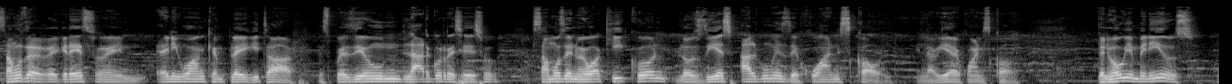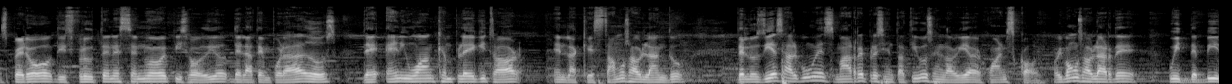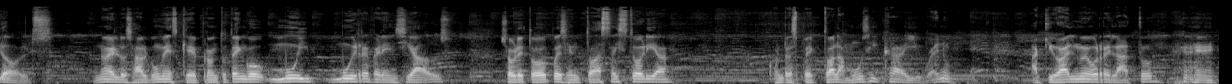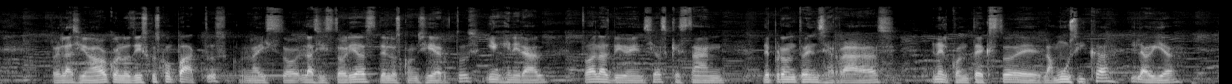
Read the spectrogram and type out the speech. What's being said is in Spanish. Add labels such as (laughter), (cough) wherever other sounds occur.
Estamos de regreso en Anyone Can Play Guitar. Después de un largo receso, estamos de nuevo aquí con los 10 álbumes de Juan Skull, en la vida de Juan Skull. De nuevo, bienvenidos. Espero disfruten este nuevo episodio de la temporada 2 de Anyone Can Play Guitar, en la que estamos hablando de los 10 álbumes más representativos en la vida de Juan Skull. Hoy vamos a hablar de With the Beatles, uno de los álbumes que de pronto tengo muy, muy referenciados, sobre todo pues en toda esta historia con respecto a la música y bueno, aquí va el nuevo relato (laughs) relacionado con los discos compactos, con las historias de los conciertos y en general todas las vivencias que están de pronto encerradas en el contexto de la música y la vida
